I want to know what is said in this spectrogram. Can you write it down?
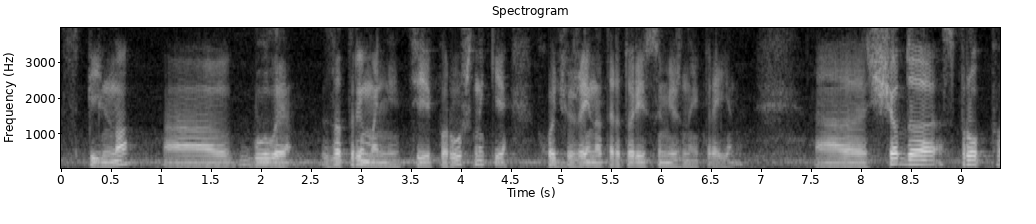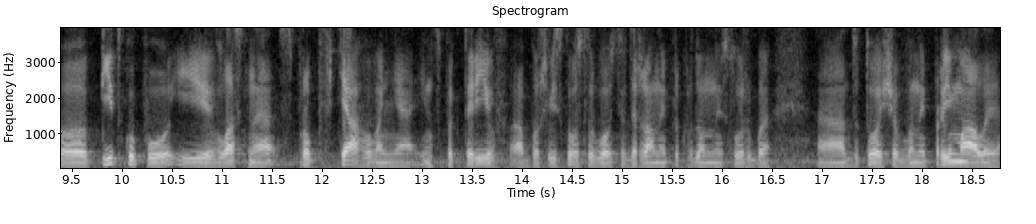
спільно е, були затримані ці порушники, хоч уже і на території суміжної країни. Е, Щодо спроб е, підкупу і власне спроб втягування інспекторів або ж військовослужбовців Державної прикордонної служби е, до того, щоб вони приймали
